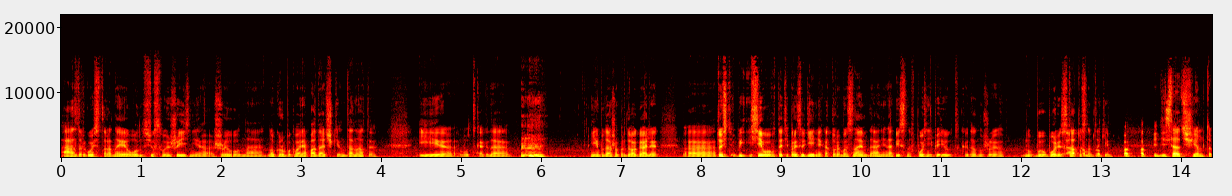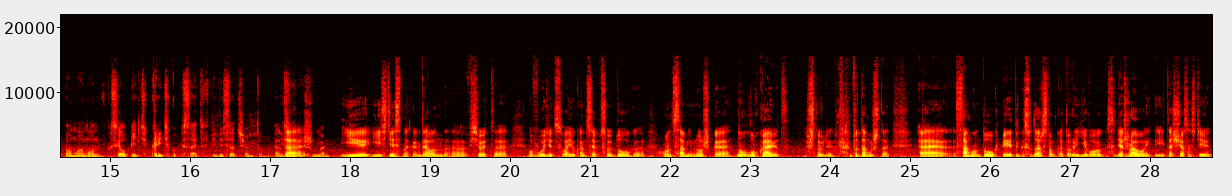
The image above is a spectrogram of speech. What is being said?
А с другой стороны, он всю свою жизнь жил на, ну, грубо говоря, подачки, на донаты. И вот когда Ему даже предлагали... Э, то есть все вот эти произведения, которые мы знаем, да, они написаны в поздний период, когда он уже ну, был более статусным да, таким. Под, под 50 с чем-то, по-моему, он сел пить, критику писать в 50 с чем-то. Да, и, и, естественно, когда он э, все это вводит в свою концепцию долга, он сам немножко, ну, лукавит что ли, потому что э, сам он долг перед государством, которое его содержало, и, и в частности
